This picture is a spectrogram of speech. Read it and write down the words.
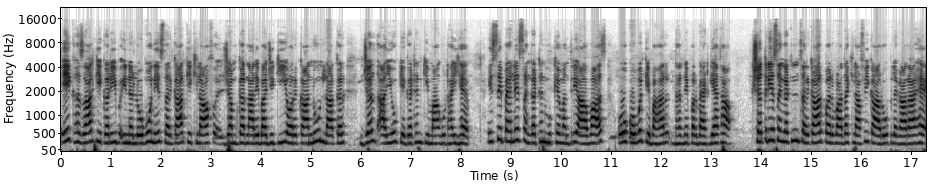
एक हज़ार के करीब इन लोगों ने सरकार के खिलाफ जमकर नारेबाजी की और कानून लाकर जल्द आयोग के गठन की मांग उठाई है। इससे पहले संगठन मुख्यमंत्री आवास ओक ओवर के बाहर धरने पर बैठ गया था। क्षत्रिय संगठन सरकार पर वादा खिलाफी का आरोप लगा रहा है।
